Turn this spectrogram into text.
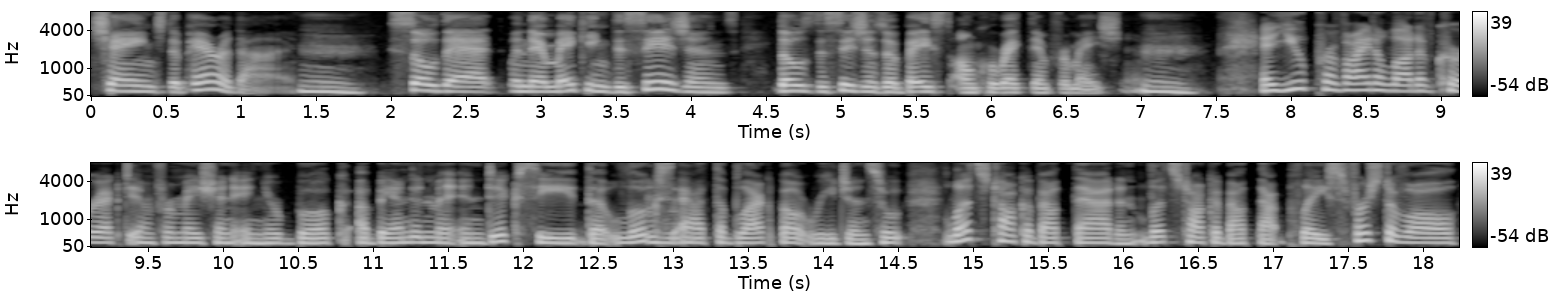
change the paradigm mm. so that when they're making decisions, those decisions are based on correct information. Mm. And you provide a lot of correct information in your book, Abandonment in Dixie, that looks mm-hmm. at the Black Belt region. So let's talk about that and let's talk about that place. First of all,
